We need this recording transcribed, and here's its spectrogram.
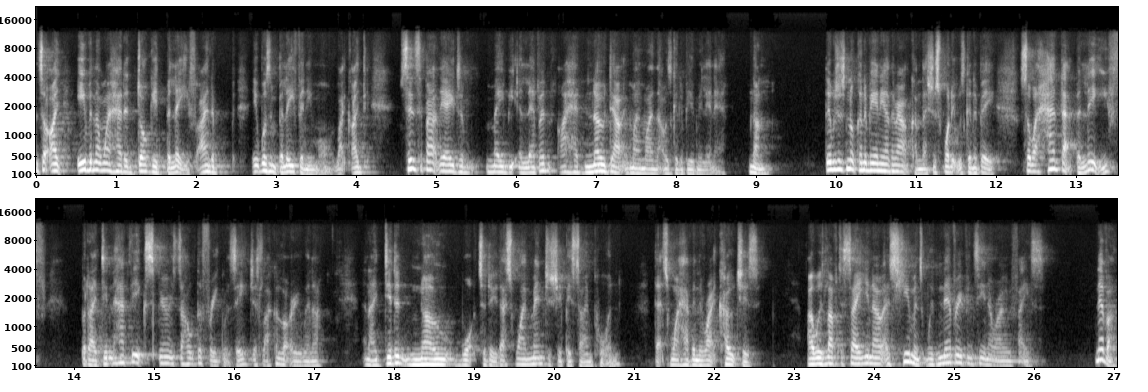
So I, even though I had a dogged belief, I had a, it wasn't belief anymore. Like I, since about the age of maybe 11, I had no doubt in my mind that I was going to be a millionaire. None. There was just not going to be any other outcome. That's just what it was going to be. So I had that belief, but I didn't have the experience to hold the frequency, just like a lottery winner. And I didn't know what to do. That's why mentorship is so important. That's why having the right coaches. I always love to say, you know, as humans, we've never even seen our own face. Never.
